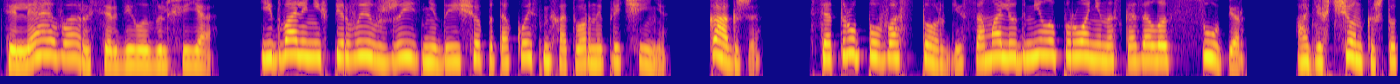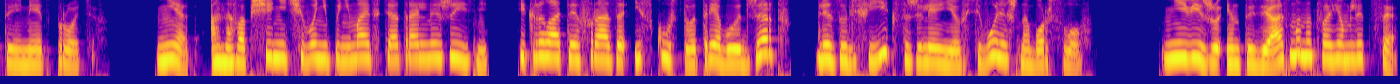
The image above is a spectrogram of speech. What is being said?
Теляева рассердила Зульфия. Едва ли не впервые в жизни, да еще по такой смехотворной причине. Как же? Вся труппа в восторге, сама Людмила Пронина сказала «супер», а девчонка что-то имеет против. Нет, она вообще ничего не понимает в театральной жизни, и крылатая фраза «искусство требует жертв» для Зульфии, к сожалению, всего лишь набор слов. «Не вижу энтузиазма на твоем лице»,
